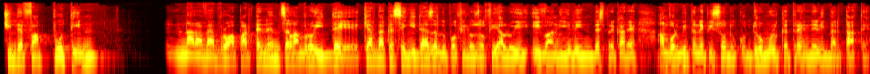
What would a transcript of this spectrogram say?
ci de fapt Putin n-ar avea vreo apartenență la vreo idee, chiar dacă se ghidează după filozofia lui Ivan Ilin, despre care am vorbit în episodul cu drumul către nelibertate.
